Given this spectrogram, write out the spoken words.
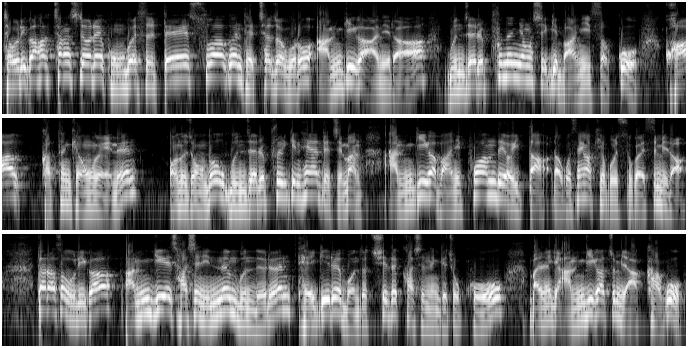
자, 우리가 학창 시절에 공부했을 때 수학은 대체적으로 암기가 아니라 문제를 푸는 형식이 많이 있었고 과학 같은 경우에는 어느 정도 문제를 풀긴 해야 되지만 암기가 많이 포함되어 있다라고 생각해 볼 수가 있습니다. 따라서 우리가 암기에 자신 있는 분들은 대기를 먼저 취득하시는 게 좋고 만약에 암기가 좀 약하고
